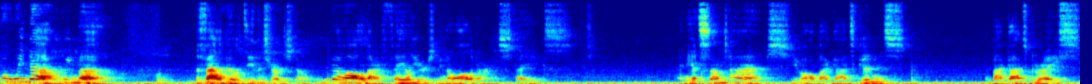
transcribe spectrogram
Well, we know, we know the fallibility of the church, don't we? We know all of our failures, we know all of our mistakes. And yet, sometimes, you all, by God's goodness and by God's grace,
